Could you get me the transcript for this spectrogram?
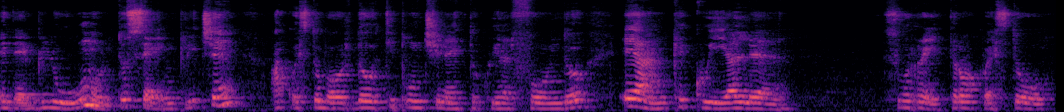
ed è blu, molto semplice, ha questo bordo tipo uncinetto qui al fondo e anche qui al, sul retro questo,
